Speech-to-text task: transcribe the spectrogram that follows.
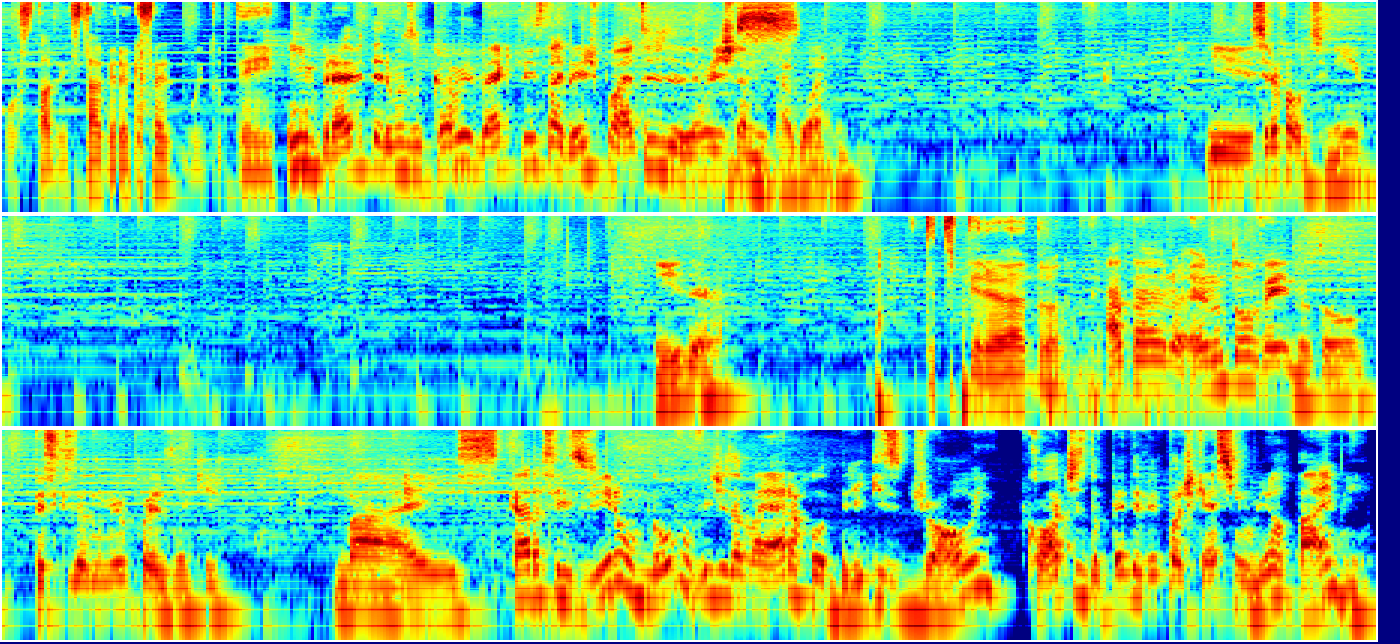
postar no Instagram, que faz muito tempo. Em breve teremos o comeback do Instagram de Poetas de Desenho Vietnamita agora. E você já falou do sininho? Ida. Tô te esperando. Ah tá, eu não- tô vendo, eu tô pesquisando mil coisas aqui. Mas, cara, vocês viram o novo vídeo da Mayara Rodrigues drawing cortes do PDV Podcast em real time?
